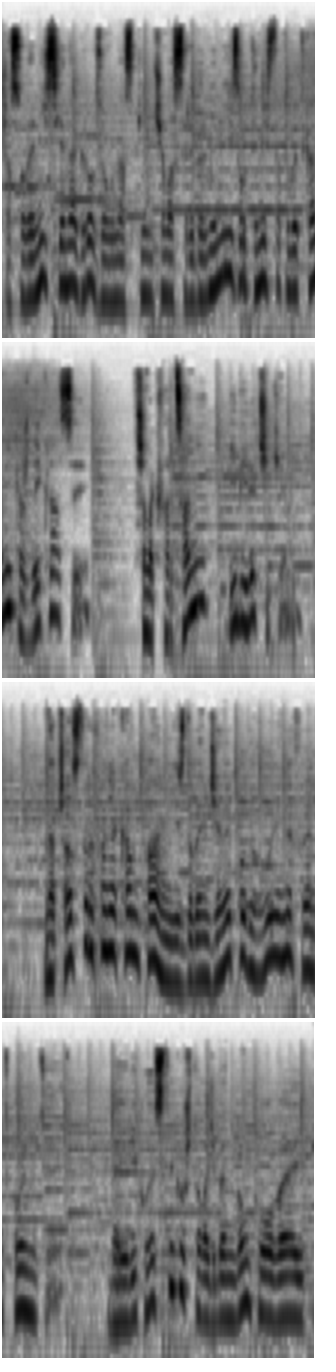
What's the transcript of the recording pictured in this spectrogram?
Czasowe misje nagrodzą nas pięcioma srebrnymi i złotymi statuetkami każdej klasy, trzema kwarcami i bilecikiem. Na czas trwania kampanii zdobędziemy podwójne friend pointy. Daily questy kosztować będą połowę AP,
